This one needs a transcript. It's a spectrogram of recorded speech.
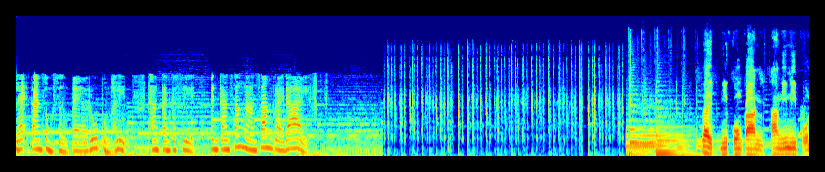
และการส่งเสริมแปรรูปผลผลิต ทางการเกษตร เป็นการสร้างงานสร้างรายได้ ได้มีโครงการทางนี้มีผล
